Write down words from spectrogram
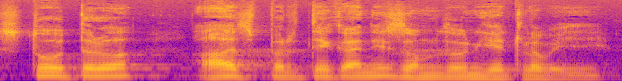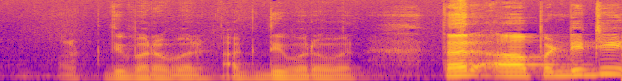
स्तोत्र आज प्रत्येकाने समजून घेतलं पाहिजे. अगदी बरोबर अगदी बरोबर. तर पंडितजी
